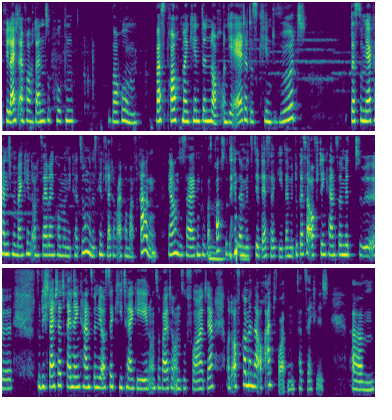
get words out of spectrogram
vielleicht einfach dann zu gucken, warum? Was braucht mein Kind denn noch? Und je älter das Kind wird, desto mehr kann ich mit meinem Kind auch selber in Kommunikation und das Kind vielleicht auch einfach mal fragen, ja, und so sagen, du, was mhm. brauchst du denn, damit es dir besser geht, damit du besser aufstehen kannst, damit äh, du dich leichter trennen kannst, wenn wir aus der Kita gehen und so weiter und so fort, ja. Und oft kommen da auch Antworten tatsächlich. Ähm,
